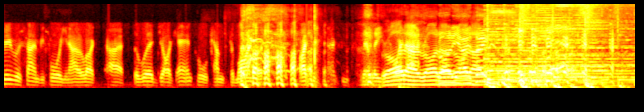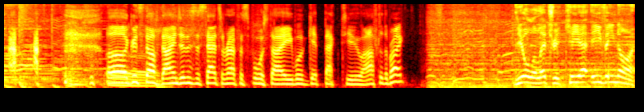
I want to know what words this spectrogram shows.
she was saying before, you know, like uh, the word gigantor comes to mind. But I said, "Don't be silly. Why Righto, righto, righto. Oh, good stuff, Danger. This is Satts and Rat for Sports Day. We'll get back to you after the break. The all electric Kia EV9,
